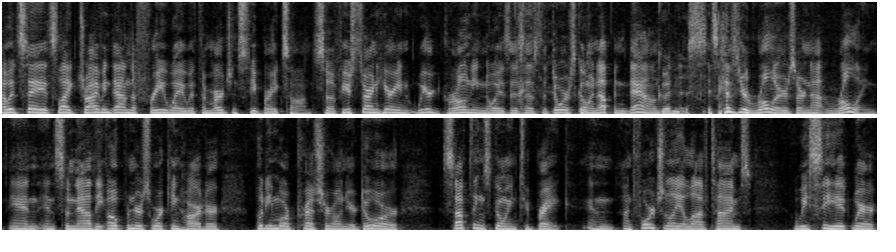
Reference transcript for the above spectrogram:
I would say it's like driving down the freeway with emergency brakes on. So if you're starting hearing weird groaning noises as the door's going up and down, goodness, it's because your rollers are not rolling, and and so now the opener's working harder, putting more pressure on your door. Something's going to break, and unfortunately, a lot of times we see it where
